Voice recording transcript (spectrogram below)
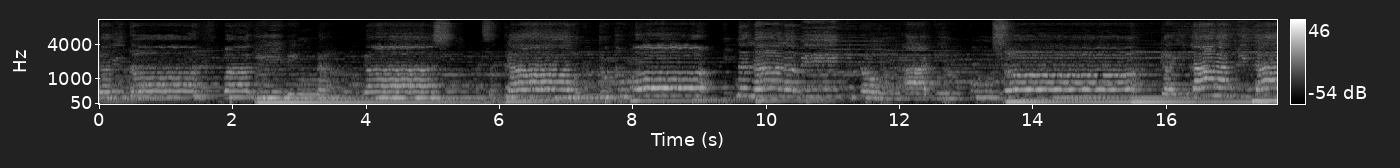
ganito. Pag-ibig na gas aking puso. Kailangan kita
